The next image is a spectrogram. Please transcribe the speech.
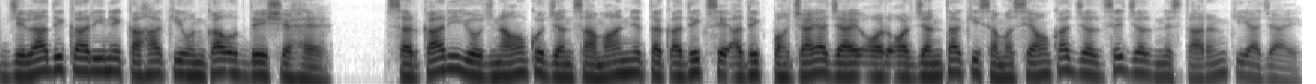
जिलाधिकारी ने कहा कि उनका उद्देश्य है, सरकारी योजनाओं को जनसामान्य तक अधिक से अधिक पहुँचाया जाए और और जनता की समस्याओं का जल्द से जल्द निस्तारण किया जाए।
